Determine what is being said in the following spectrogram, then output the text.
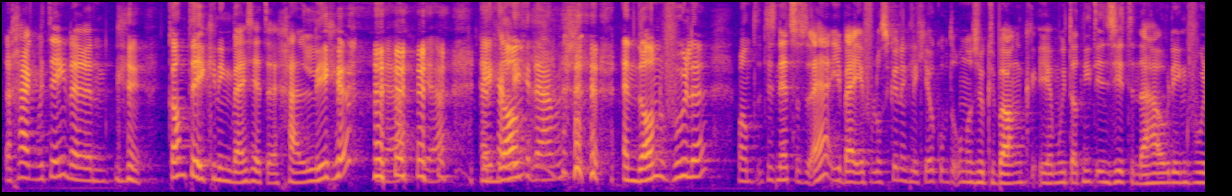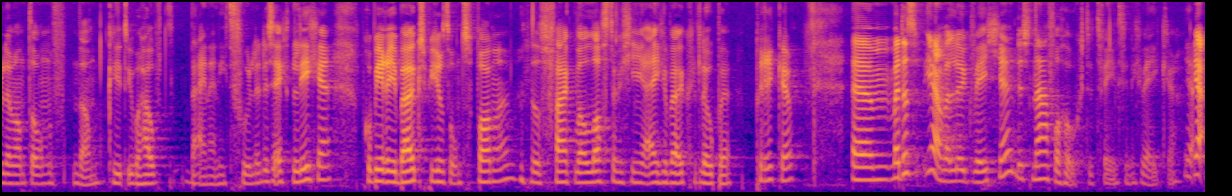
dan ga ik meteen daar een kanttekening bij zetten. Ga liggen. Ja, ja. En ga dan- liggen, dames. En dan voelen. Want het is net zoals hè, je bij je verloskundige lig je ook op de onderzoeksbank. Je moet dat niet in zittende houding voelen, want dan, dan kun je het überhaupt bijna niet voelen. Dus echt liggen. Proberen je buikspieren te ontspannen. Dat is vaak wel lastig als je in je eigen buik gaat lopen prikken. Ehm, maar dat is ja, wel leuk, weet je. Dus navelhoogte 22 weken. Ja,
